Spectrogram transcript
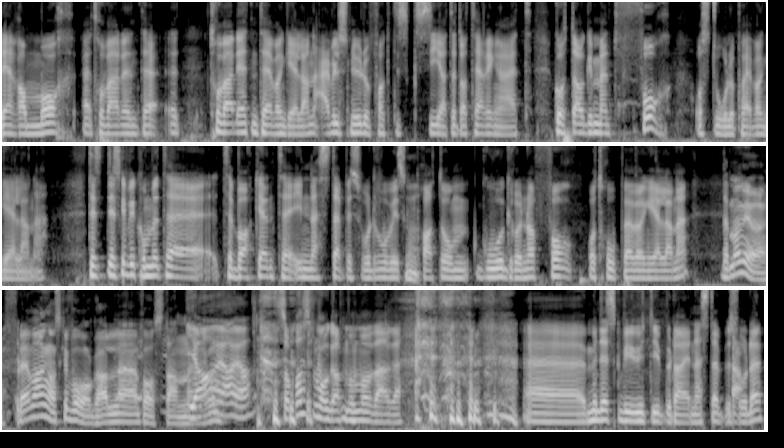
det rammer eh, troverdigheten til, eh, troverdigheten til evangeliene. Jeg vil snu det og faktisk si at dateringa er et godt argument for å stole på evangeliene. Det, det skal vi komme til, tilbake igjen til i neste episode, hvor vi skal prate om gode grunner for å tro på evangeliene. Det må vi gjøre, for det var en ganske vågal eh, påstand. Ja, ja, ja. Såpass vågal må man være. Eh, Men det skal vi utdype da i neste episode.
